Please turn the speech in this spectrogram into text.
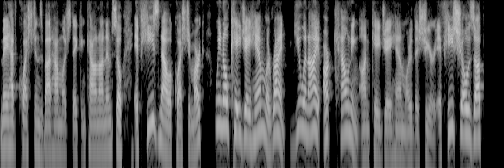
may have questions about how much they can count on him. So if he's now a question mark, we know KJ Hamler, Ryan, you and I aren't counting on KJ Hamler this year. If he shows up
